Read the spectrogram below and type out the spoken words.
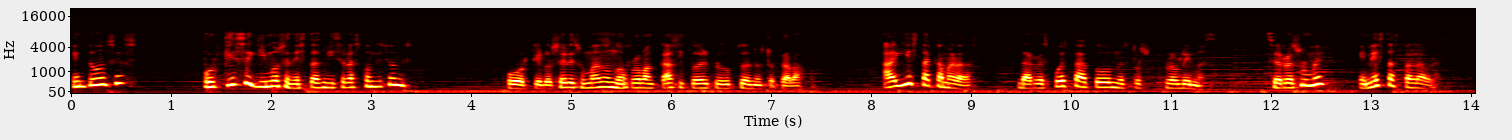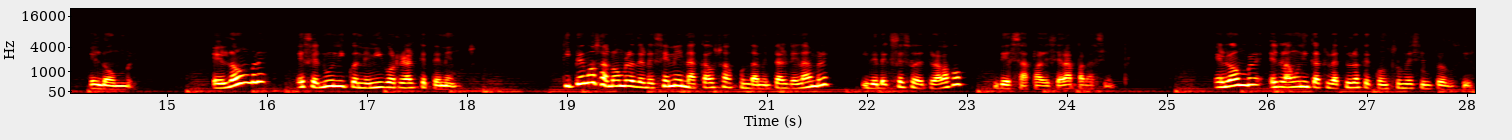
Entonces, ¿por qué seguimos en estas míseras condiciones? Porque los seres humanos nos roban casi todo el producto de nuestro trabajo. Ahí está, camaradas, la respuesta a todos nuestros problemas se resume en estas palabras, el hombre. El hombre es el único enemigo real que tenemos. Quitemos al hombre de la escena y la causa fundamental del hambre y del exceso de trabajo desaparecerá para siempre. El hombre es la única criatura que consume sin producir.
